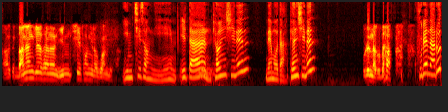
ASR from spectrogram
아, 그 남양주에 사는 임치성이라고 합니다. 임치성님. 일단, 예. 변신은 네모다. 변신은 구레나루다? 구레나룻?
